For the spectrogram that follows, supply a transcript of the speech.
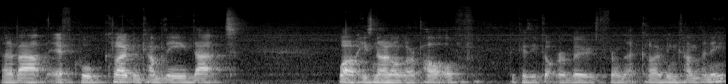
and about the ethical clothing company that well he's no longer a part of because he got removed from that clothing company.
